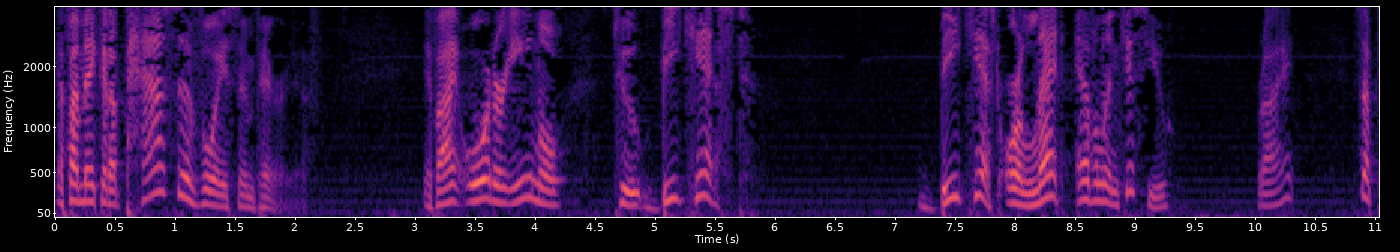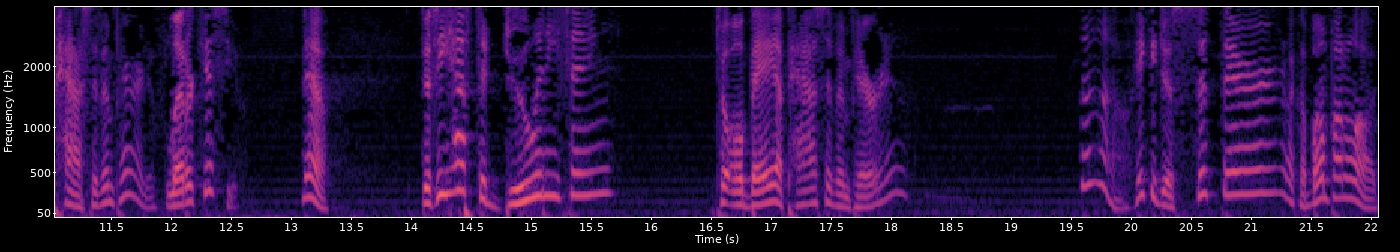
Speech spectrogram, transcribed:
if I make it a passive voice imperative, if I order Emil to be kissed, be kissed, or let Evelyn kiss you, right? It's a passive imperative. Let her kiss you. Now, does he have to do anything to obey a passive imperative? No. He could just sit there like a bump on a log.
